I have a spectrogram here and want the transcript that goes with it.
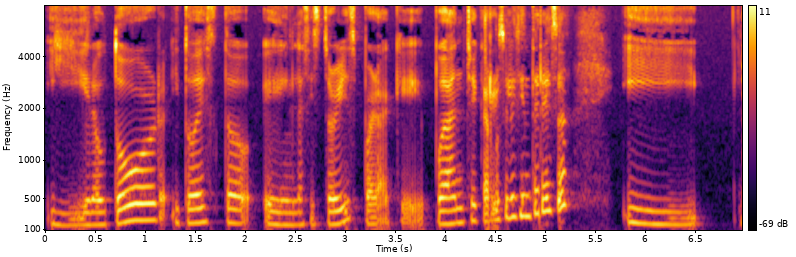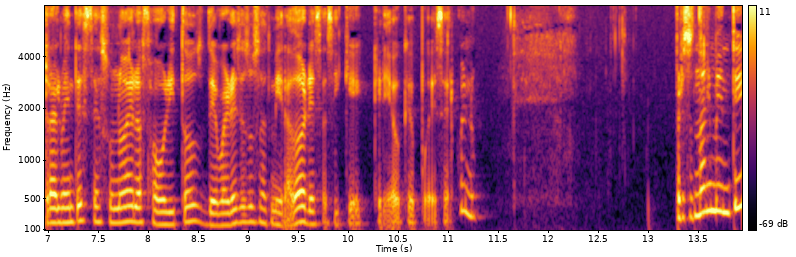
y el autor y todo esto en las stories para que puedan checarlo si les interesa. Y Realmente este es uno de los favoritos de varios de sus admiradores, así que creo que puede ser bueno. Personalmente,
